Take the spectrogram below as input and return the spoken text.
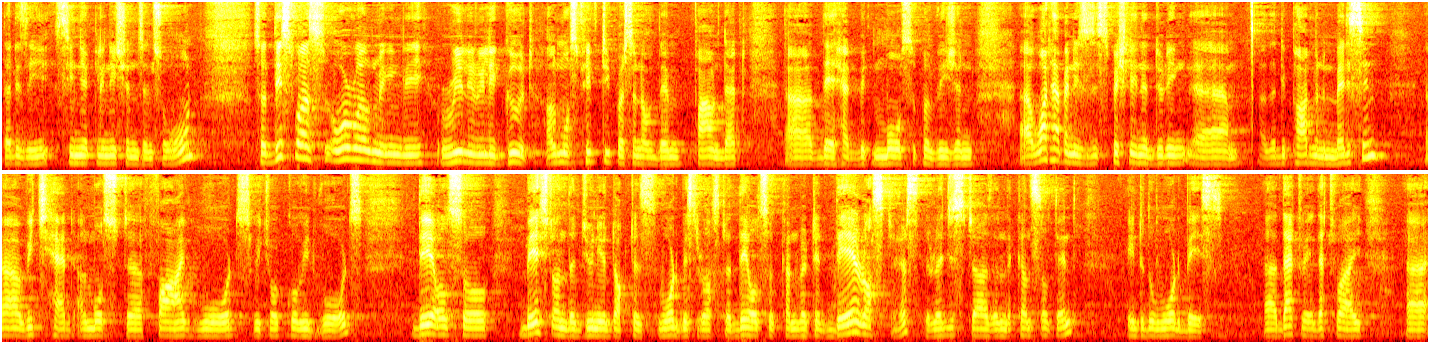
That is the senior clinicians and so on. So this was overwhelmingly really, really good. Almost 50% of them found that uh, they had a bit more supervision. Uh, what happened is, especially the, during um, the Department of Medicine, uh, which had almost uh, five wards, which were COVID wards, they also, based on the junior doctors' ward-based roster, they also converted their rosters, the registrars and the consultant, into the ward-based. Uh, that way, that's why uh,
